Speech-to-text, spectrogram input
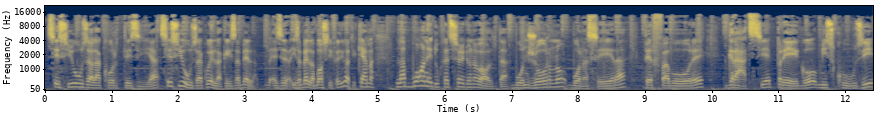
se si usa la cortesia, se si usa quella che Isabella, Isabella Bossi Federicotti chiama la buona educazione di una volta. Buongiorno, buonasera, per favore, grazie, prego, mi scusi.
